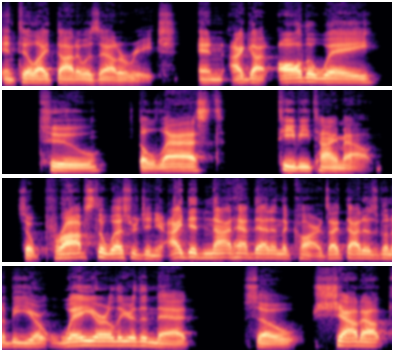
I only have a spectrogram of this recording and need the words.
until I thought it was out of reach. And I got all the way to the last TV timeout. So props to West Virginia. I did not have that in the cards. I thought it was going to be way earlier than that. So shout out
